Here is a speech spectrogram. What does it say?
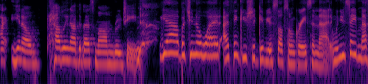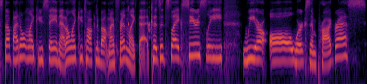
I, you know, probably not the best mom routine. yeah, but you know what? I think you should give yourself some grace in that. When you say messed up, I don't like you saying that. I don't like you talking about my friend like that because it's like, seriously, we are all works in progress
